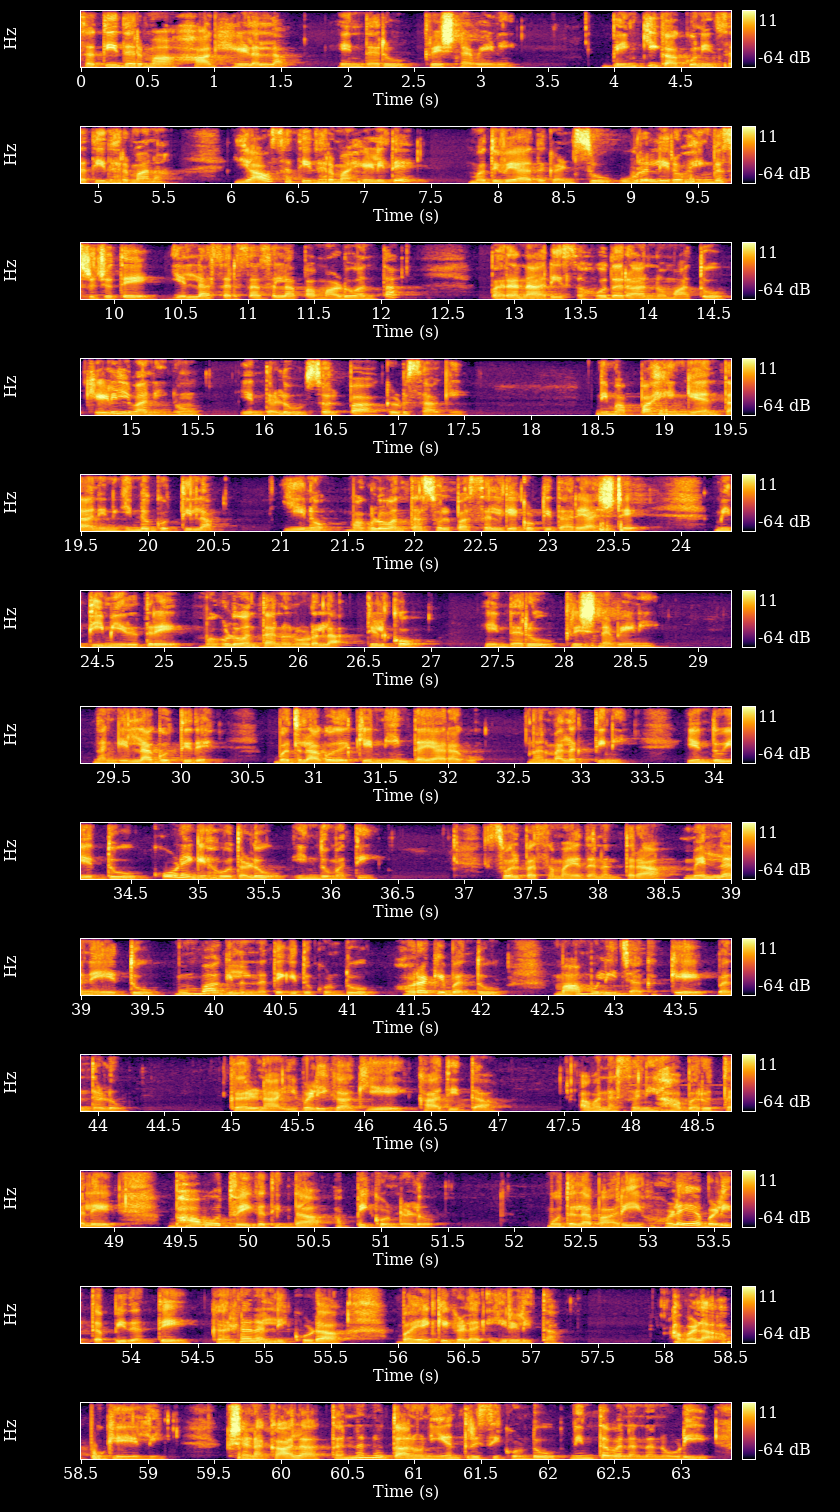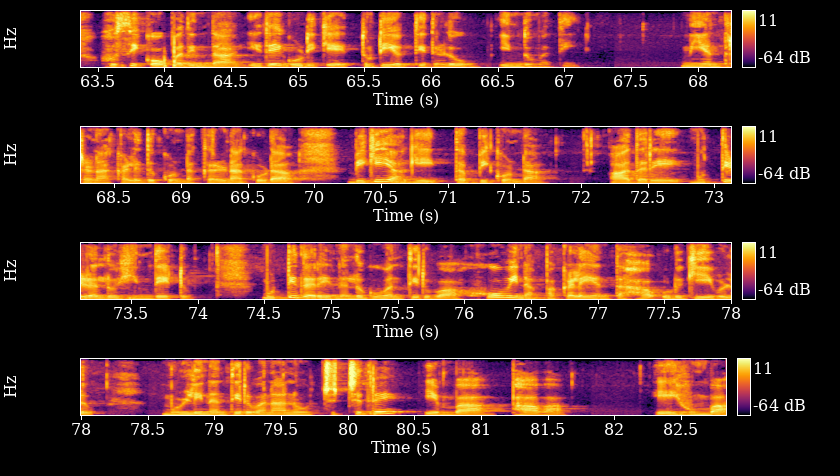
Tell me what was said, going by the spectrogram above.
ಸತೀಧರ್ಮ ಹಾಗೆ ಹೇಳಲ್ಲ ಎಂದರು ಕೃಷ್ಣವೇಣಿ. ಬೆಂಕಿಗಾಕು ನಿನ್ನ ಸತೀಧರ್ಮನ. ಯಾವ ಸತೀಧರ್ಮ ಹೇಳಿದೆ? ಮದುವೆಯಾದ ಗಂಡಸು ಊರಲ್ಲಿರೋ ಹೆಂಗಸ್ರ ಜೊತೆ ಎಲ್ಲ ಸರಸಾಸಲಾಪ ಮಾಡು ಅಂತ? ಪರನಾರಿ ಸಹೋದರ ಅನ್ನೋ ಮಾತು ಕೇಳಿಲ್ವಾ ನೀನು? ಎಂದಳು ಸ್ವಲ್ಪ ಗಡುಸಾಗಿ. ನಿಮ್ಮಪ್ಪ ಹೇಗೆ ಅಂತ ನಿನಗಿನ್ನೂ ಗೊತ್ತಿಲ್ಲ. ಏನೋ ಮಗಳು ಅಂತ ಸ್ವಲ್ಪ ಸಲಿಗೆ ಕೊಟ್ಟಿದ್ದಾರೆ ಅಷ್ಟೇ. ಮಿತಿ ಮೀರಿದ್ರೆ ಮಗಳು ಅಂತಾನು ನೋಡಲ್ಲ. ತಿಳ್ಕೊ, ಎಂದರು ಕೃಷ್ಣವೇಣಿ. ನನಗೆಲ್ಲ ಗೊತ್ತಿದೆ. ಬದಲಾಗೋದಕ್ಕೆ ನೀನು ತಯಾರಾಗು. ನಾನು ಮಲಗ್ತೀನಿ, ಎಂದು ಎದ್ದು ಕೋಣೆಗೆ ಹೋದಳು ಇಂದುಮತಿ. ಸ್ವಲ್ಪ ಸಮಯದ ನಂತರ ಮೆಲ್ಲನೆ ಎದ್ದು ಮುಂಬಾಗಿಲನ್ನು ತೆಗೆದುಕೊಂಡು ಹೊರಗೆ ಬಂದು ಮಾಮೂಲಿ ಜಾಗಕ್ಕೆ ಬಂದಳು. ಕರ್ಣ ಇವಳಿಗಾಗಿಯೇ ಕಾದಿದ್ದ. ಅವನ ಸನಿಹ ಬರುತ್ತಲೇ ಭಾವೋದ್ವೇಗದಿಂದ ಅಪ್ಪಿಕೊಂಡಳು. ಮೊದಲ ಬಾರಿ ಹೊಳೆಯ ಬಳಿ ತಬ್ಬಿದಂತೆ ಕರ್ಣನಲ್ಲಿ ಕೂಡ ಬಯಕೆಗಳ ಈರಿಳಿತ. ಅವಳ ಅಪ್ಪುಗೆಯಲ್ಲಿ ಕ್ಷಣಕಾಲ ತನ್ನನ್ನು ತಾನು ನಿಯಂತ್ರಿಸಿಕೊಂಡು ನಿಂತವನನ್ನು ನೋಡಿ ಹುಸಿ ಕೋಪದಿಂದ ಎದೆಗೂಡಿಗೆ ತುಟಿಯುತ್ತಿದ್ದಳು ಇಂದುಮತಿ. ನಿಯಂತ್ರಣ ಕಳೆದುಕೊಂಡ ಕರ್ಣ ಕೂಡ ಬಿಗಿಯಾಗಿ ತಬ್ಬಿಕೊಂಡ. ಆದರೆ ಮುತ್ತಿಡಲು ಹಿಂದೇಟು. ಮುಟ್ಟಿದರೆ ನಲುಗುವಂತಿರುವ ಹೂವಿನ ಪಕಳೆಯಂತಹ ಹುಡುಗಿ ಇವಳು ಮುಳ್ಳಿನಂತಿರುವ ನಾನು ಚುಚ್ಚಿದ್ರೆ ಎಂಬ ಭಾವ. ಏ ಹುಂಬ,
